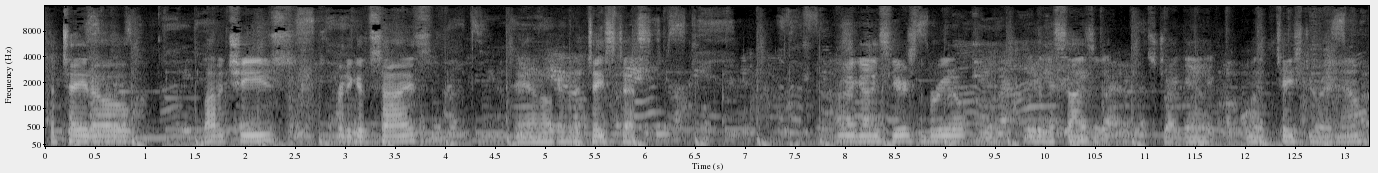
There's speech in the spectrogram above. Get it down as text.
potato, a lot of cheese. Pretty good size. And I'll give it a taste test. All right, guys, here's the burrito. Look at the size of it. It's gigantic. I'm gonna taste it right now.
